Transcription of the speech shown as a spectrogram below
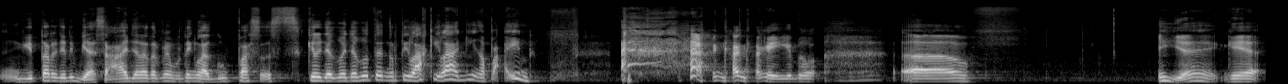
gitar jadi biasa aja lah tapi yang penting lagu pas skill jago-jago tuh ngerti laki lagi ngapain? Gak, gak kayak gitu. Uh, iya kayak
